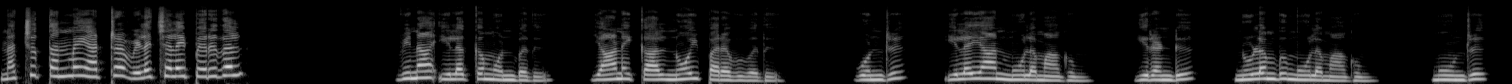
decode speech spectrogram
நச்சுத்தன்மை அற்ற விளைச்சலை பெறுதல். வினா இலக்கம் ஒன்பது. யானைக்கால் நோய் பரவுவது. ஒன்று இலையான் மூலமாகும். இரண்டு நுளம்பு மூலமாகும். மூன்று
